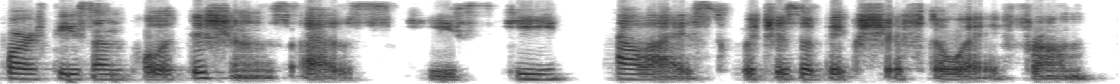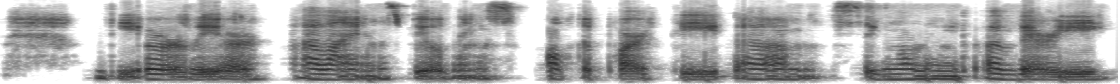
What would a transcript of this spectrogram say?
parties and politicians as his key allies, which is a big shift away from the earlier alliance buildings of the party, um, signaling a very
